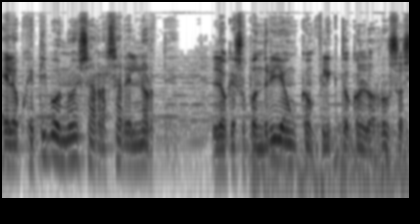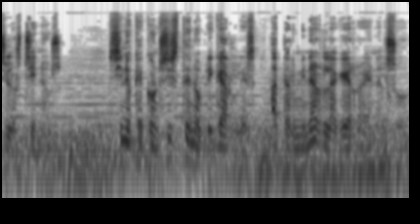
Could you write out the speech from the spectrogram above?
el objetivo no es arrasar el norte, lo que supondría un conflicto con los rusos y los chinos, sino que consiste en obligarles a terminar la guerra en el sur.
